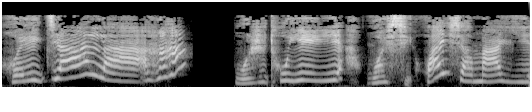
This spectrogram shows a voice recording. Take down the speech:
回家啦！哈哈，我是兔依依，我喜欢小蚂蚁。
